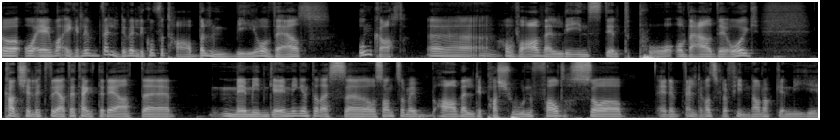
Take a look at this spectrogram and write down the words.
Og, og jeg var egentlig veldig veldig komfortabel med å være ungkar. Uh, Mm. Og var veldig innstilt på å være det òg. Kanskje litt fordi at jeg tenkte det at uh, med min gaminginteresse og sånt, som jeg har veldig pasjon for, så er det veldig vanskelig å finne noen i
